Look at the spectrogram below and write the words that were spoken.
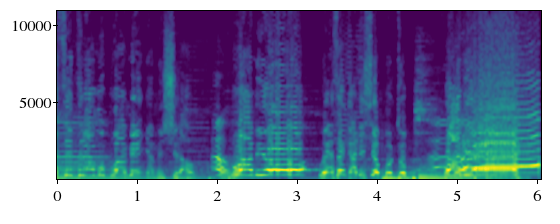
asetena mu boa me nyame nhyira wo oh. boa me o wɔyɛ sɛ nka de hyɛ mmotom boa me o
